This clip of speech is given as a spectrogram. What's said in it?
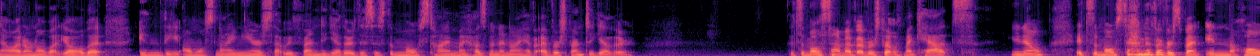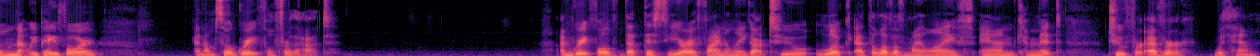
Now, I don't know about y'all, but in the almost nine years that we've been together, this is the most time my husband and I have ever spent together. It's the most time I've ever spent with my cats, you know? It's the most time I've ever spent in the home that we pay for. And I'm so grateful for that. I'm grateful that this year I finally got to look at the love of my life and commit to forever with him.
